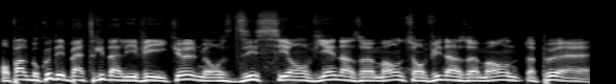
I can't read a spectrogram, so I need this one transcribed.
on parle beaucoup des batteries dans les véhicules, mais on se dit, si on vient dans un monde, si on vit dans un monde un peu... Euh,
